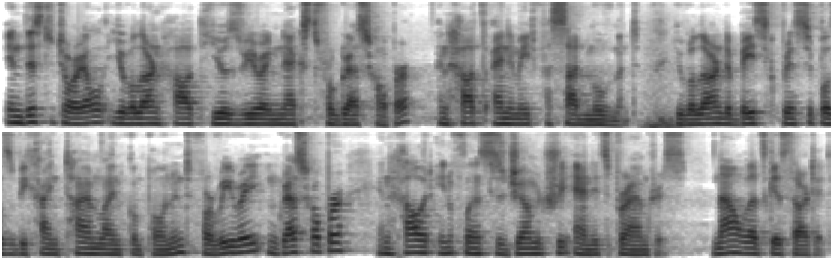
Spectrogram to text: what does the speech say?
In this tutorial, you will learn how to use V-Ray Next for Grasshopper and how to animate facade movement. You will learn the basic principles behind timeline component for V-Ray in Grasshopper and how it influences geometry and its parameters. Now let's get started.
